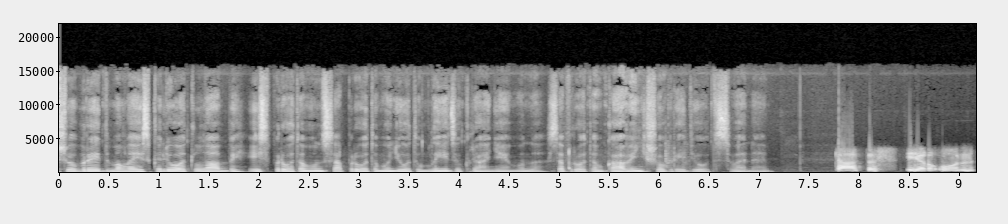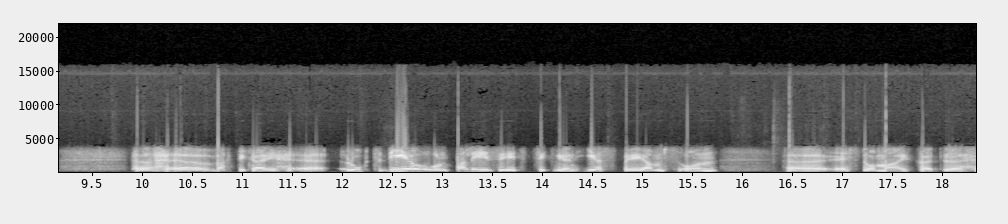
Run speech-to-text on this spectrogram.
šobrīd, man liekas, ka ļoti labi izprotam un saprotam un jūtam līdz Ukraiņiem un saprotam, kā viņi šobrīd jūtas, vai ne? Tā tas ir un uh, uh, var tikai uh, lūgt Dievu un palīdzēt, cik vien iespējams, un uh, es domāju, ka uh,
